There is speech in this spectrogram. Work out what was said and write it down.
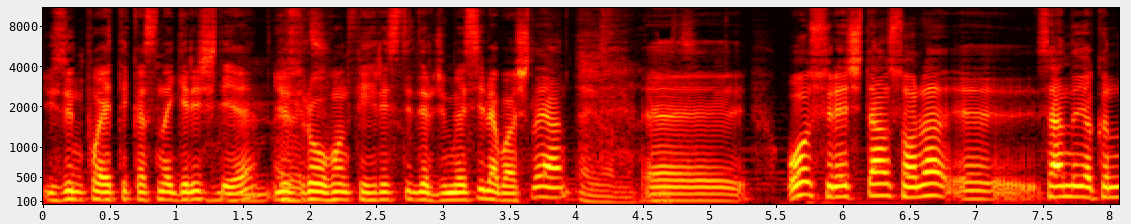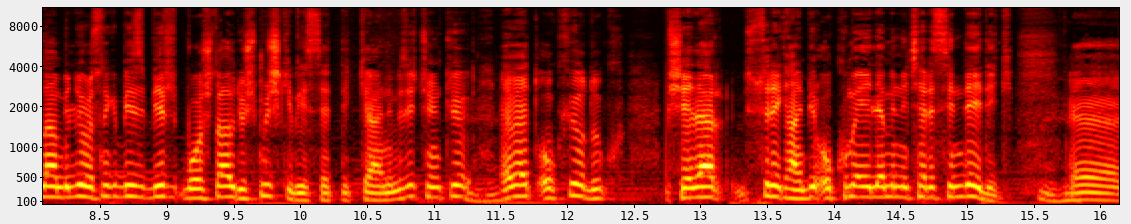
yüzün poetikasına giriş diye Hmm, yüz evet. ruhun fihristidir cümlesiyle başlayan Eyvallah. e, o süreçten sonra sen de yakından biliyorsun ki biz bir boşluğa düşmüş gibi hissettik kendimizi. Çünkü evet okuyorduk. Bir şeyler sürekli hani bir okuma eyleminin içerisindeydik. E,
